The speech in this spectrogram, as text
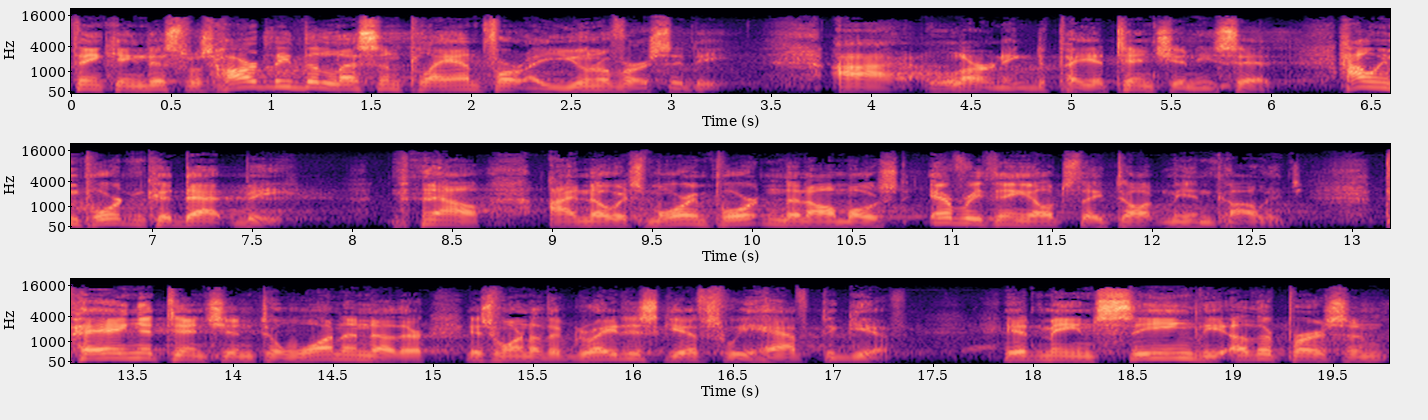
thinking this was hardly the lesson plan for a university. I learning to pay attention, he said. How important could that be? Now, I know it's more important than almost everything else they taught me in college. Paying attention to one another is one of the greatest gifts we have to give. It means seeing the other person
